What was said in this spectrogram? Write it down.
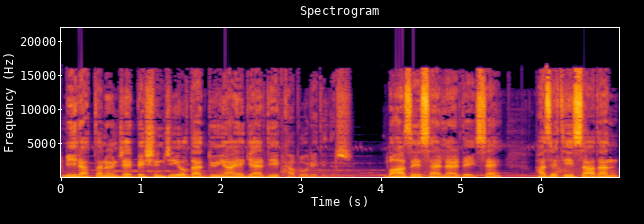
M.Ö. 5. yılda dünyaya geldiği kabul edilir. Bazı eserlerde ise Hz. İsa'dan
